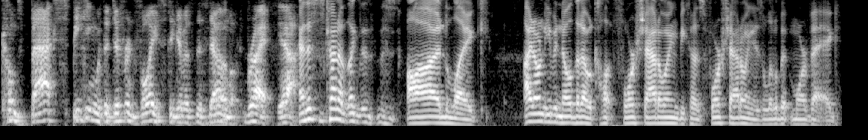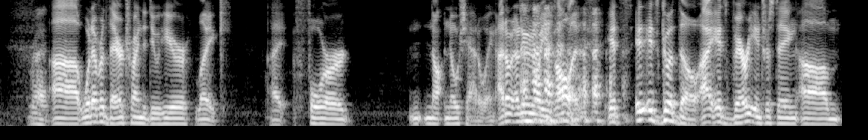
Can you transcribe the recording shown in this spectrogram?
comes back speaking with a different voice to give us this download. right, yeah, And this is kind of like this, this odd, like, I don't even know that I would call it foreshadowing because foreshadowing is a little bit more vague. right. Uh, whatever they're trying to do here, like, I for not no shadowing. I don't, I don't even know what you call it. It's it, it's good though. I it's very interesting. Um,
